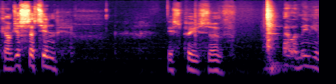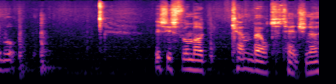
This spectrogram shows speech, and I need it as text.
Okay, I'm just setting this piece of aluminium up. This is for my cam belt tensioner.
